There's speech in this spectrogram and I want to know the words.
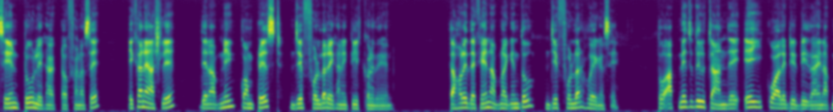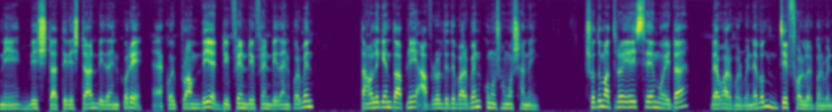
সেন্ড টু লেখা একটা অপশান আছে। এখানে আসলে দেন আপনি কম্প্রেসড যে ফোল্ডার এখানে ক্লিক করে দেবেন। তাহলে দেখেন আপনার কিন্তু যে ফোল্ডার হয়ে গেছে। তো আপনি যদি চান যে এই কোয়ালিটির ডিজাইন আপনি বিশটা, তিরিশটা ডিজাইন করে একই প্রম দিয়ে ডিফারেন্ট ডিফারেন্ট ডিজাইন করবেন, তাহলে কিন্তু আপনি আপলোড দিতে পারবেন, কোনো সমস্যা নেই। শুধুমাত্র এই সেম ওয়েটা ব্যবহার করবেন এবং জিপ ফোল্ডার করবেন।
